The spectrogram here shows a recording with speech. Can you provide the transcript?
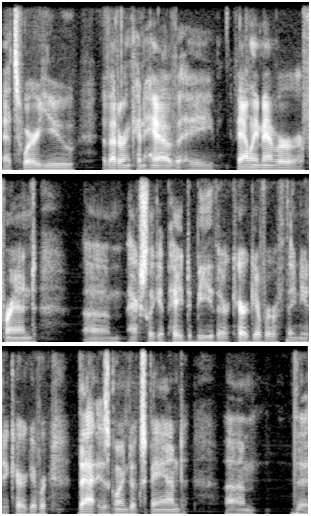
that's where you, a veteran, can have a family member or a friend um, actually get paid to be their caregiver if they need a caregiver. That is going to expand. Um, the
